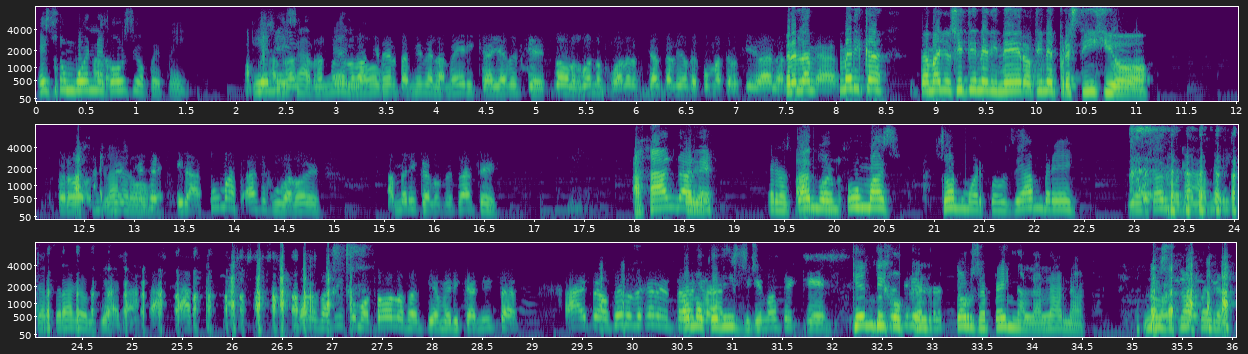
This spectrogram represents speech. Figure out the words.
es un buen negocio, Pepe. Pues, Tienes a ya lo va a dinero. querer también el América, ya ves que todos los buenos jugadores que han salido de Pumas se los quiere la Pero América. la América, Tamayo sí tiene dinero, tiene prestigio. Pero, Ah, claro. ese- mira, Pumas hace jugadores, América los deshace. Ándale. Pero estando en. Pumas, son muertos de hambre. Y estando en el América tragan diario. Vamos a salir como todos los antiamericanistas. Ay, pero ustedes nos dejan entrar ¿Cómo que dices? que no sé qué. ¿Quién dijo Ustedes que el rector se peina la lana? No, no, espera.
